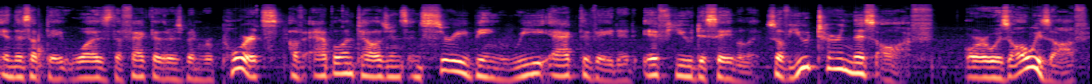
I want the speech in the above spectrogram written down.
in this update was the fact that there's been reports of Apple Intelligence and Siri being reactivated if you disable it. So if you turn this off, or it was always off,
